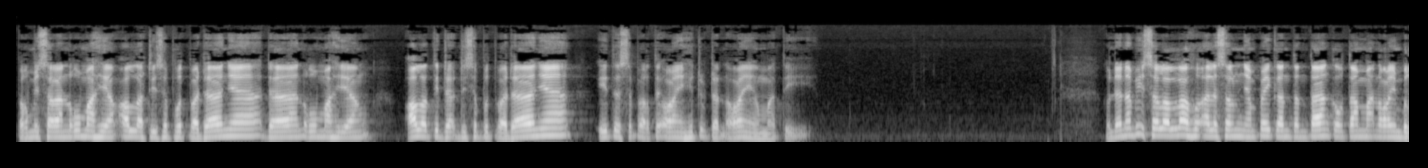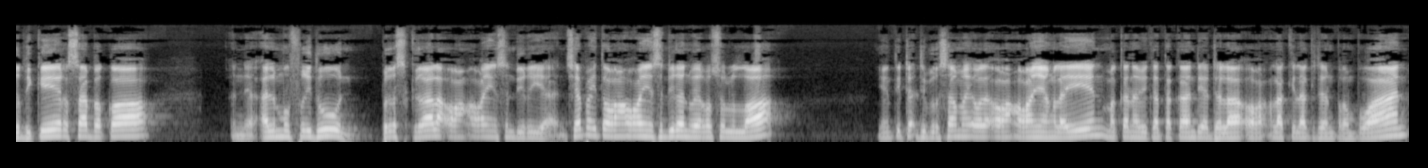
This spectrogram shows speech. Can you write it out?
Permisalan rumah yang Allah disebut padanya dan rumah yang Allah tidak disebut padanya itu seperti orang yang hidup dan orang yang mati. Kemudian Nabi Shallallahu Alaihi Wasallam menyampaikan tentang keutamaan orang yang berzikir, sabaka al-mufridun, bersegeralah orang-orang yang sendirian. Siapa itu orang-orang yang sendirian? Wahai Rasulullah, yang tidak dibersamai oleh orang-orang yang lain, maka Nabi katakan dia adalah orang laki-laki dan perempuan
